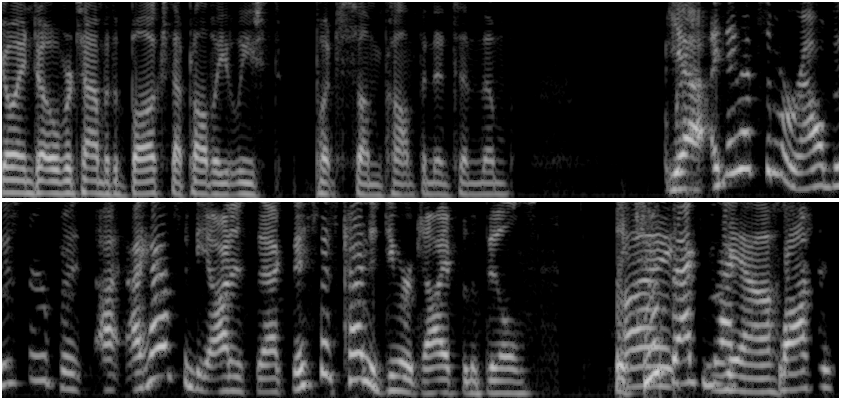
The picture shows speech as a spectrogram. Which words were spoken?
Going to overtime with the Bucks, that probably at least put some confidence in them. Yeah, I think that's a morale booster, but I, I have to be honest, Zach. This was kind of do or die for the Bills. Like two I- back to back yeah. losses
